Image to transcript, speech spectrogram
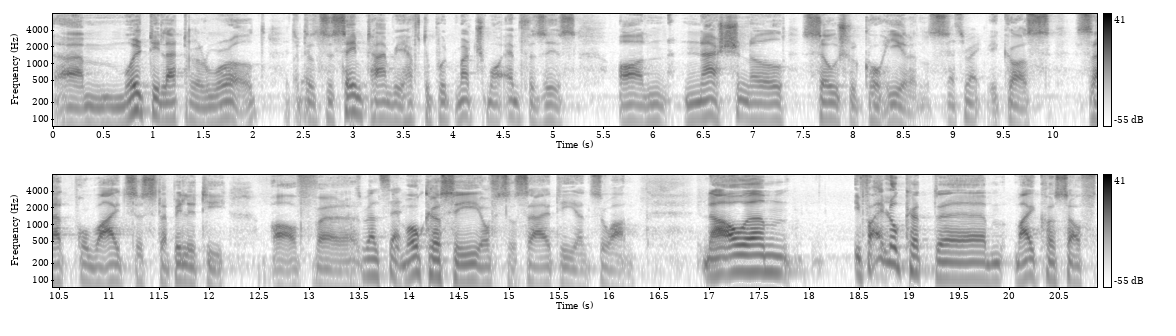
um, multilateral world, That's but right. at the same time we have to put much more emphasis on national social coherence. That's right. Because that provides the stability of uh, well democracy, of society, and so on. Now, um, if I look at um, Microsoft,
